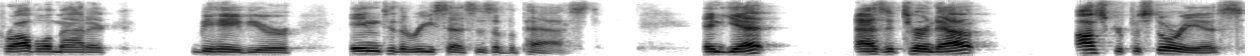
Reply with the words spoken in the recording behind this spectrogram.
problematic behavior into the recesses of the past. And yet, as it turned out, Oscar Pistorius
